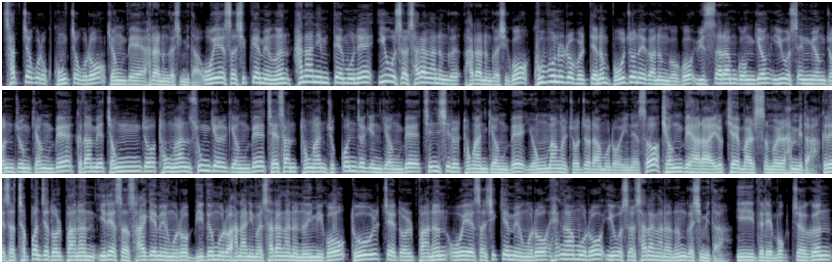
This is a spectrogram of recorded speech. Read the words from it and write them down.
사적으로 공적으로 경배하라는 것입니다. 5에서 10계명은 하나님 때문에 이웃을 사랑하는 것 하라는 것이고 구분으로 볼 때는 보존해 가는 거고 윗사람 공경, 이웃 생명 존중 경배, 그다음에 정조 통한 순결 경배, 재산 통한 주권적인 경배, 진실을 통한 경배, 욕망을 조절함으로 인해서 경배하라 이렇게 말씀을 합니다. 그래서 첫 번째 돌파는 1에서 4계명으로 믿음으로 하나님을 사랑하는 의미고 둘째 돌파는 5에서 10계명으로 행 함으로 이웃을 사랑하라는 것입니다. 이들의 목적은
